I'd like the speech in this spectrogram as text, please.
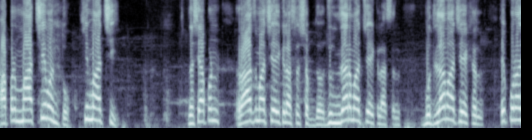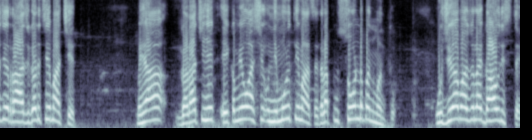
आपण माची म्हणतो. ही माची. जसे आपण राजमाची ऐकला असेल शब्द झुंजार माची ऐकला असेल बुधला माची ऐकल हे कोणाचे? राजगडचे माची आहेत. मग ह्या गडाची ही एक एकमेव अशी निमुळती माच आहे. त्याला आपण सोंड पण म्हणतो. उजव्या बाजूला एक गाव दिसतंय.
